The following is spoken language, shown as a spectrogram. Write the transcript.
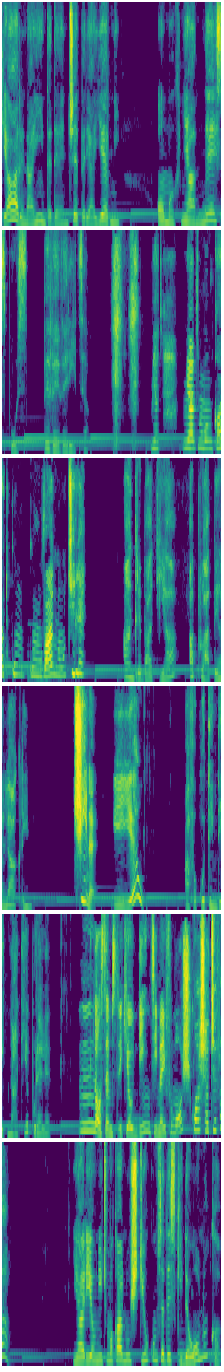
chiar înainte de începerea iernii o mâhnea nespus pe veveriță. Mi-ați, mi-ați mâncat cum, cumva nucile?" a întrebat ea aproape în lacrimi. Cine? Eu?" a făcut indignat iepurele. Nu o să-mi stric eu dinții mei frumoși cu așa ceva." Iar eu nici măcar nu știu cum se deschide o nucă,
